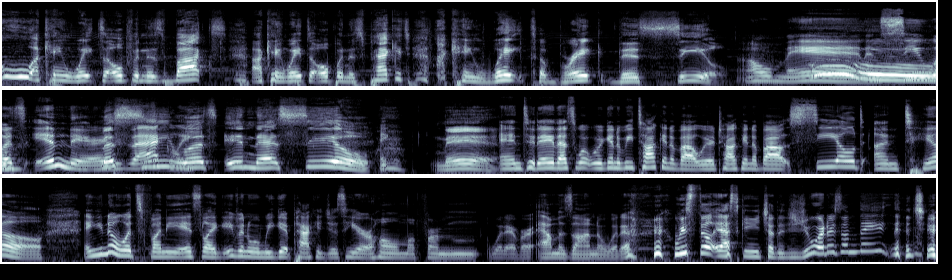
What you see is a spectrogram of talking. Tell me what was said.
ooh, I can't wait to open this box. I can't wait to open this package. I can't wait to break this seal. Oh man, and see what's in there. Let's exactly. see what's in that seal. Man. And today, that's what we're going to be talking about. We're talking about sealed until. And you know what's funny? It's like even when we get packages here at home from whatever, Amazon or whatever, we're still asking each other, Did you order something?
